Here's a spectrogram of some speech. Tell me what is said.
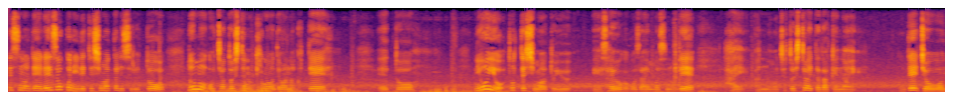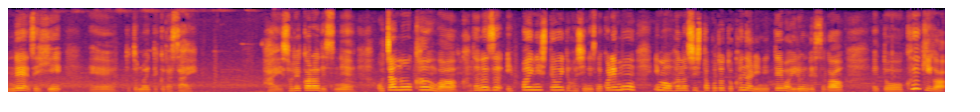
ですので冷蔵庫に入れてしまったりすると飲むお茶としての機能ではなくてえっ、ー、と匂いを取ってしまうという、え、作用がございますのではいあのお茶としてはいただけないので常温で是非、えー、整えてください。はいそれからですねお茶の缶は必ずいっぱいにしておいてほしいんですねこれも今お話ししたこととかなり似てはいるんですが、えっと、空気が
